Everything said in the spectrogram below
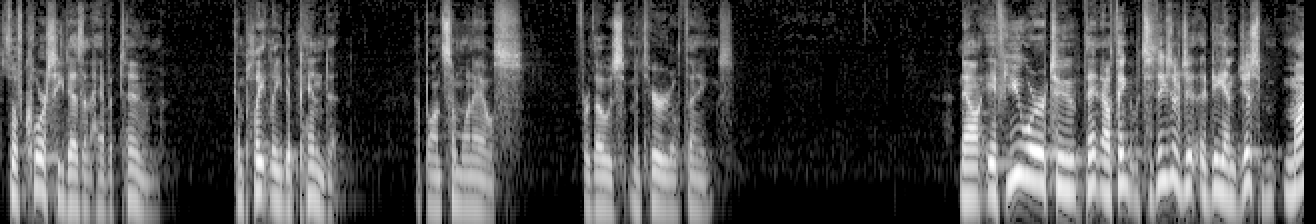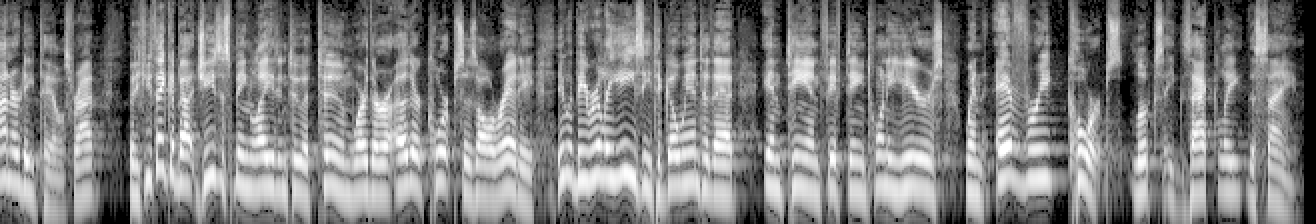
So, of course, he doesn't have a tomb. Completely dependent upon someone else for those material things. Now, if you were to think, now think these are again just minor details, right? But if you think about Jesus being laid into a tomb where there are other corpses already, it would be really easy to go into that in 10, 15, 20 years when every corpse looks exactly the same.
